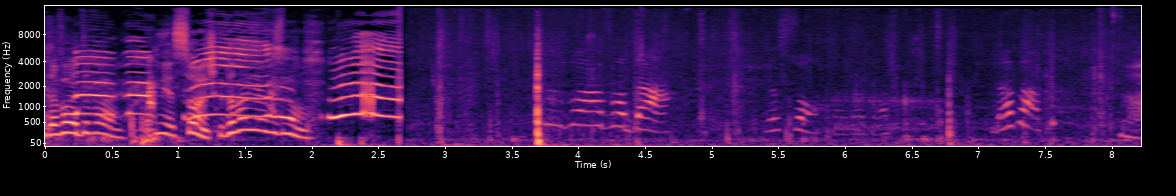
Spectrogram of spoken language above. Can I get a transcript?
Давай, давай. Ні, сонечко, давай я візьму. Була вода. Висока вода. Да,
